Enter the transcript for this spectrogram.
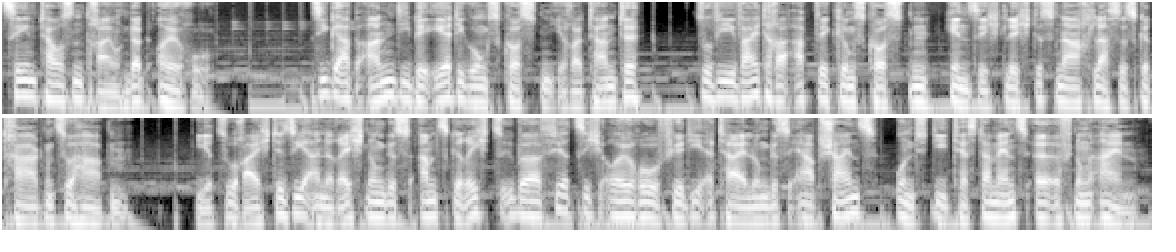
10.300 Euro. Sie gab an, die Beerdigungskosten ihrer Tante sowie weitere Abwicklungskosten hinsichtlich des Nachlasses getragen zu haben. Hierzu reichte sie eine Rechnung des Amtsgerichts über 40 Euro für die Erteilung des Erbscheins und die Testamentseröffnung ein.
